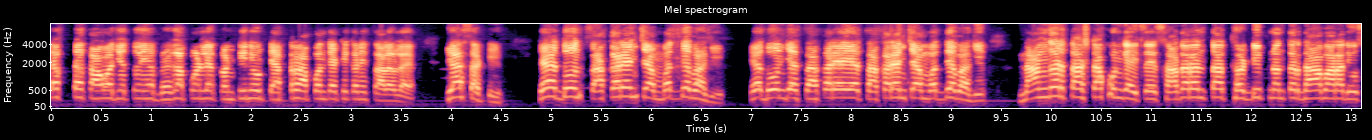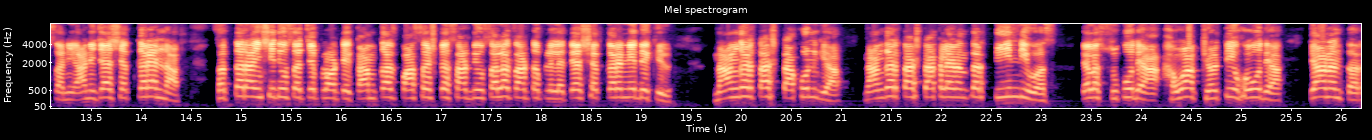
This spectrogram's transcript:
टक टक आवाज येतो या भेगा पडल्या कंटिन्यू ट्रॅक्टर आपण त्या ठिकाणी चालवलाय. यासाठी या दोन चाकाऱ्यांच्या मध्यभागी या दोन ज्या चाकाऱ्या या चाकाऱ्यांच्या मध्यभागी नांगर तास टाकून घ्यायचंय. साधारणतः थर्ड डीप नंतर दहा बारा दिवसांनी. आणि ज्या शेतकऱ्यांना सत्तर ऐंशी दिवसाचे प्लॉट आहे कामकाज पासष्ट साठ दिवसालाच आटपलेले आहे, त्या शेतकऱ्यांनी देखील नांगर तास टाकून घ्या. नांगर तास टाकल्यानंतर तीन दिवस त्याला सुकू द्या हवा खेळती होऊ द्या. त्यानंतर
